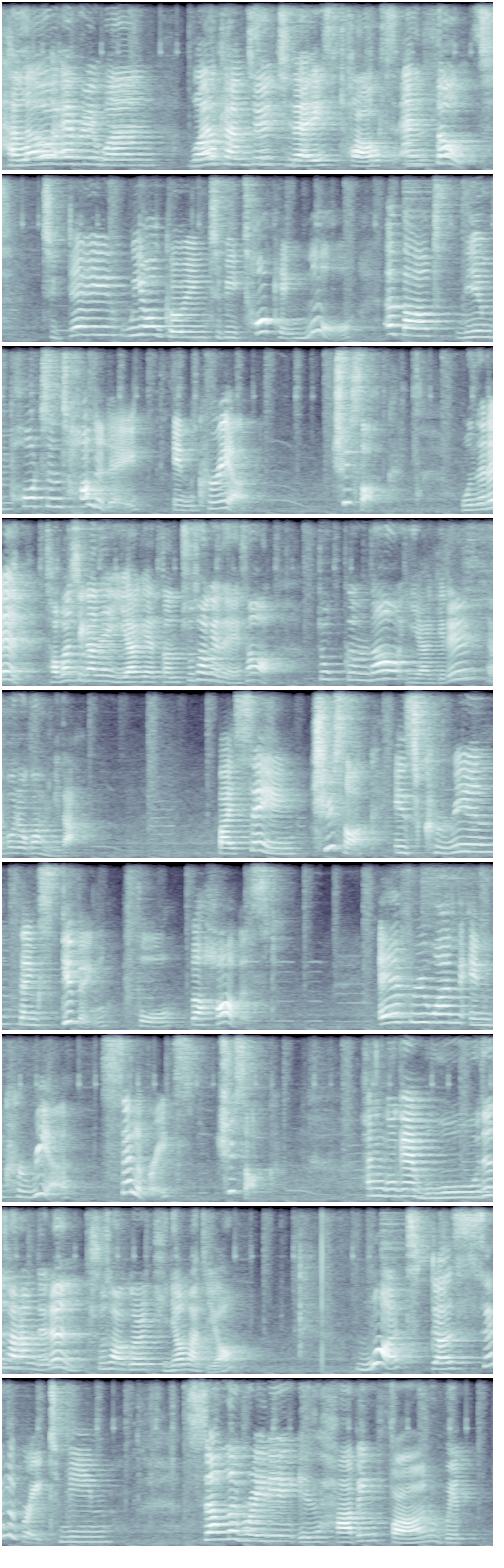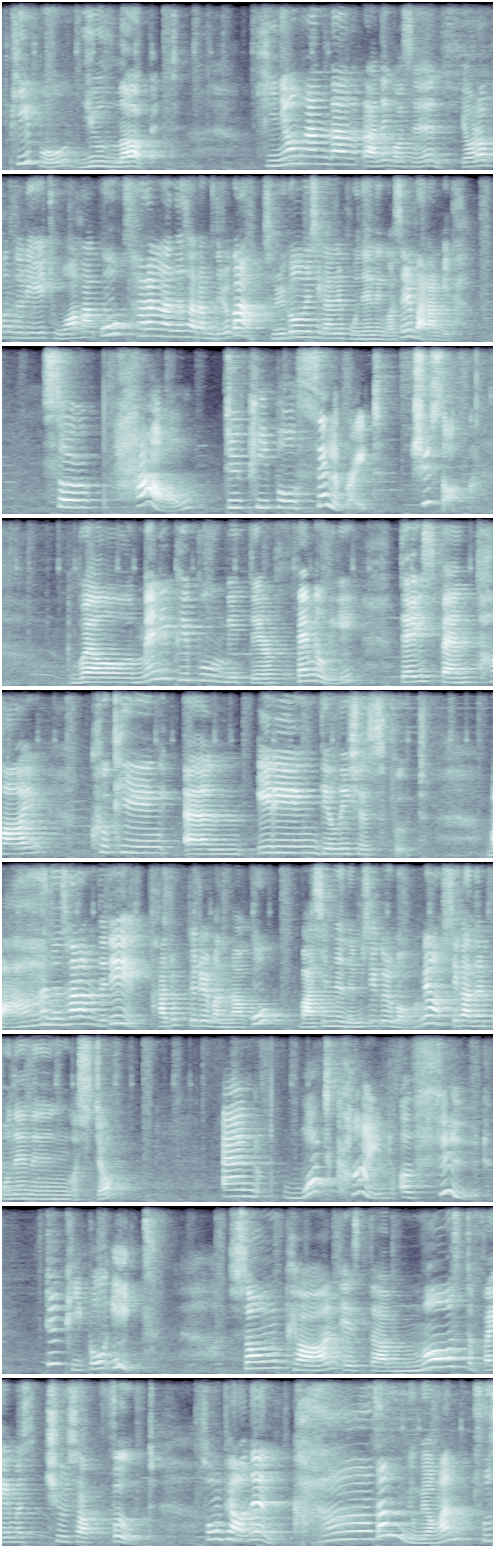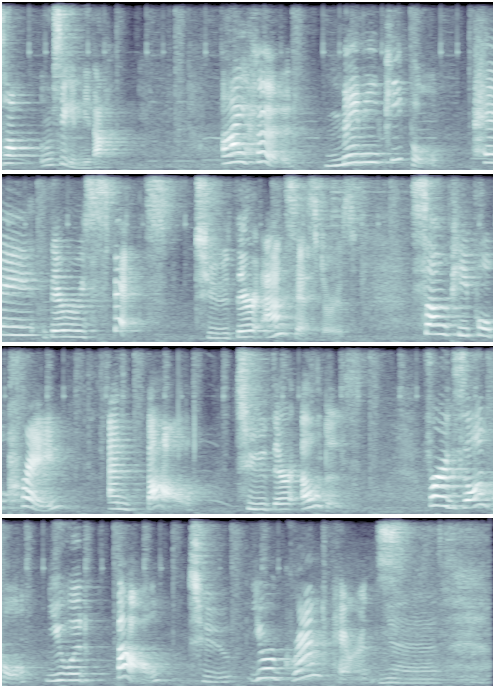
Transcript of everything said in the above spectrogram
Hello everyone! Welcome to today's Talks and Thoughts. Today we are going to be talking more about the important holiday in Korea, Chuseok. 오늘은 저번 시간에 이야기했던 추석에 대해서 조금 더 이야기를 해보려고 합니다. By saying Chuseok is Korean Thanksgiving for the harvest. Everyone in Korea celebrates Chuseok. 한국의 모든 사람들은 추석을 기념하지요. What does celebrate mean? Celebrating is having fun with people you love it. 기념한다라는 것은 여러분들이 좋아하고 사랑하는 사람들과 즐거운 시간을 보내는 것을 말합니다. So, how do people celebrate Chuseok? Well, many people meet their family. They spend time cooking and eating delicious food. 많은 사람들이 가족들을 만나고 맛있는 음식을 먹으며 시간을 보내는 것이죠. And what kind of food do people eat? 송편 is the most famous 추석 food. 송편은 가장 유명한 추석 음식입니다. I heard many people pay their respects to their ancestors. Some people pray and bow to their elders. For example, you would bow to your grandparents. Yes.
